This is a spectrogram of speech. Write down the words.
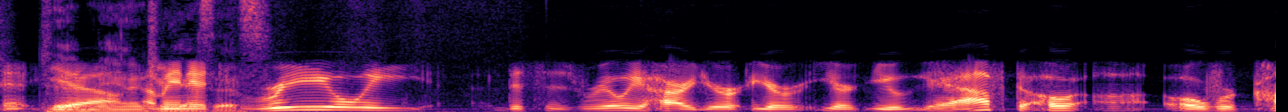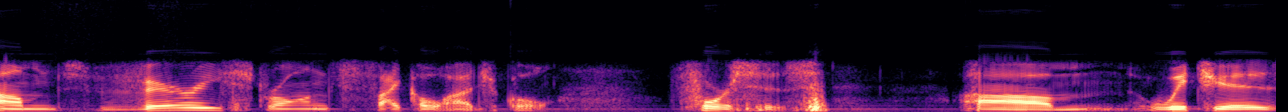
to yeah. manage I mean, it's this? really this is really hard. You're you're you're you have to uh, overcome very strong psychological forces, um, which is.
